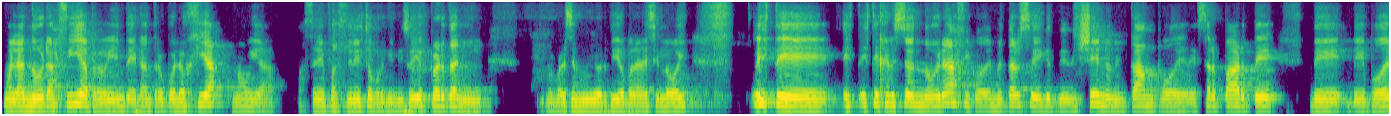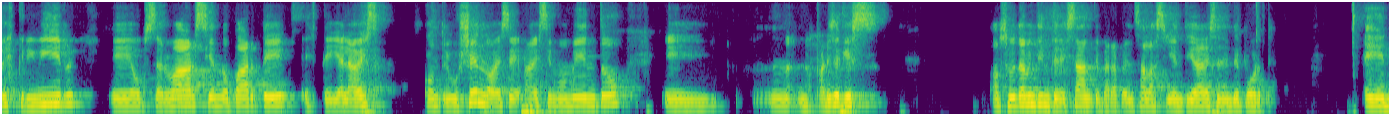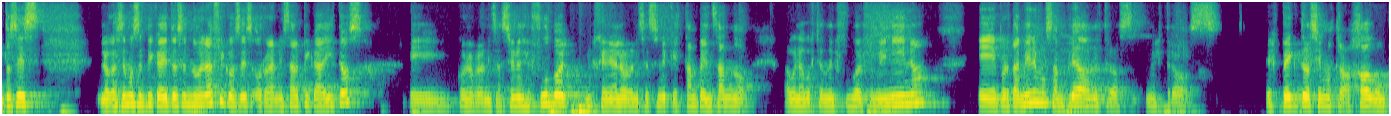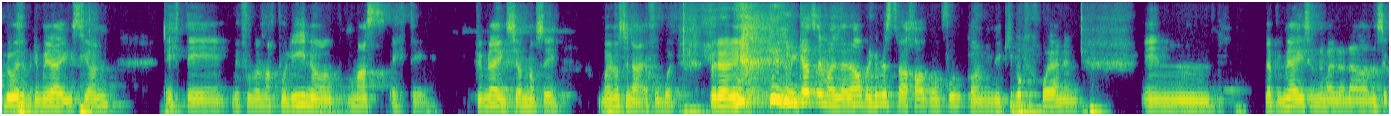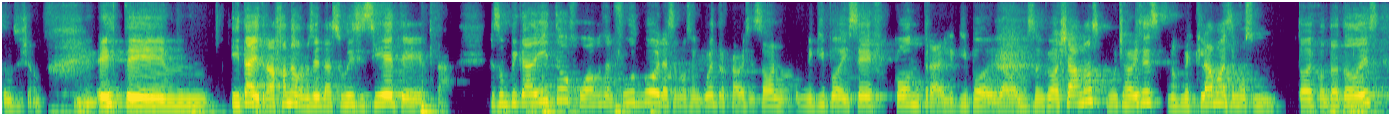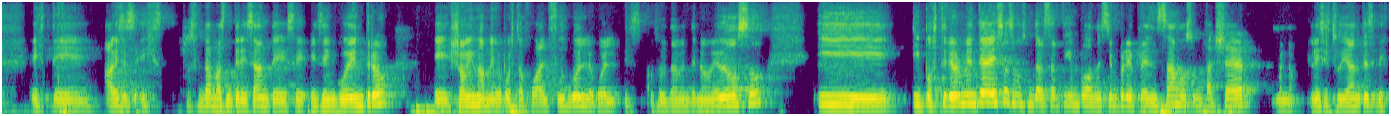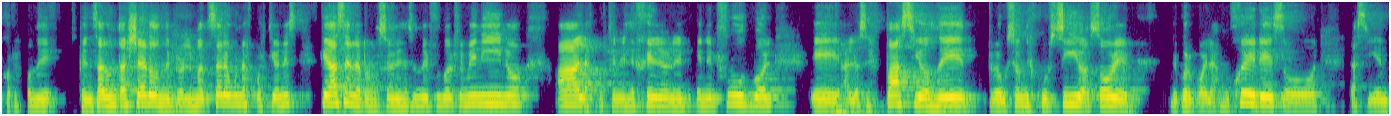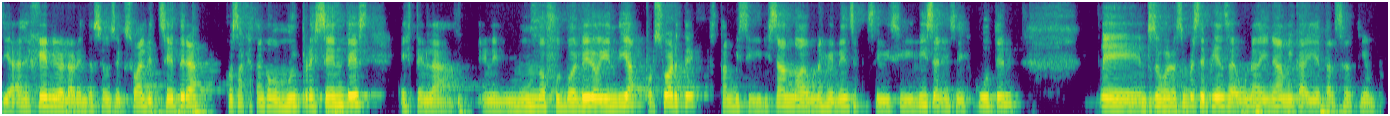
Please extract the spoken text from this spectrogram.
Como la etnografía proveniente de la antropología, no voy a hacer énfasis en esto porque ni soy experta ni me parece muy divertido para decirlo hoy, este, este, este, ejercicio etnográfico, de meterse de, lleno en el campo, de, ser parte, de, poder escribir, eh, observar, siendo parte, este, y a la vez contribuyendo a ese, a ese momento, eh, nos parece que es absolutamente interesante para pensar las identidades en el deporte. Eh, entonces, lo que hacemos en Picaditos Etnográficos es organizar picaditos eh, con organizaciones de fútbol, en general organizaciones que están pensando alguna cuestión del fútbol femenino, eh, pero también hemos ampliado nuestros, nuestros espectros y hemos trabajado con clubes de primera división este, de fútbol masculino, más, este, primera división no sé, bueno, no sé nada de fútbol, pero en, el caso de Maldonado, por ejemplo, he trabajado con, con equipos que juegan en, en la primera división de Maldonado, no sé cómo se llama. este, y tal, y trabajando con, no sé, la sub-17, es un picadito, jugamos al fútbol, hacemos encuentros que a veces son un equipo de ICEF contra el equipo de la organización que vayamos, muchas veces nos mezclamos, hacemos un todos contra todos, este, a veces resulta más interesante ese, encuentro, eh, yo misma me he puesto a jugar al fútbol, lo cual es absolutamente novedoso, y, posteriormente a eso hacemos un tercer tiempo donde siempre pensamos un taller, bueno, los estudiantes les corresponde pensar un taller donde problematizar algunas cuestiones que hacen la profesionalización del fútbol femenino, a las cuestiones de género en el, fútbol, eh, a los espacios de producción discursiva sobre el cuerpo de las mujeres, o las identidades de género, la orientación sexual, etcétera, cosas que están como muy presentes este, en, la, en el mundo futbolero hoy en día, por suerte, están visibilizando algunas violencias que se visibilizan y se discuten, eh, entonces bueno, siempre se piensa en una dinámica ahí de tercer tiempo.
